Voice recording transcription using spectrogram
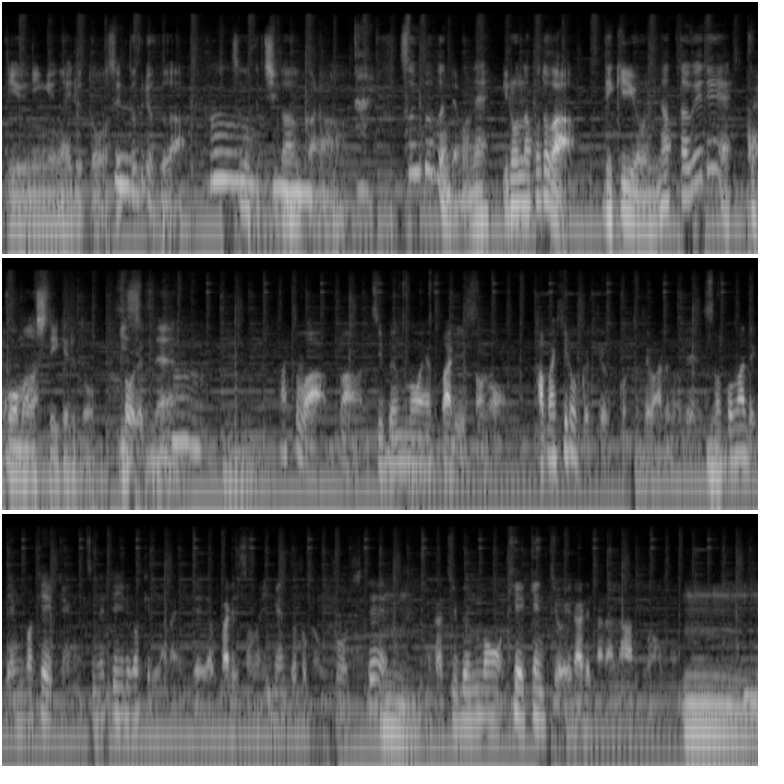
っていう人間がいると説得力がうん。すごく違うから、そういう部分でもねいろんなことができるようになった上でここを回していけるといいですよね。うんあとは、まあ、自分もやっぱりその幅広くということではあるので、そこまで現場経験を積めているわけではないんでやっぱりそのイベントとかを通して、うんなんか自分も経験値を得られたらなとは思う、今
